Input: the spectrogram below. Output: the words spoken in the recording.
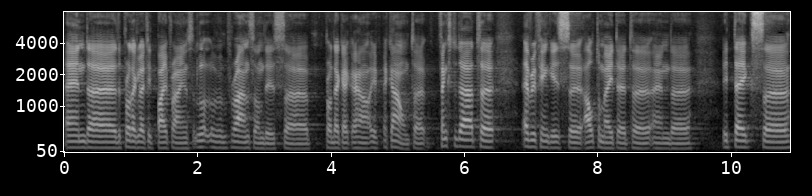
and the product-related pipeline runs on this product account. thanks to that, everything is automated, and it takes a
